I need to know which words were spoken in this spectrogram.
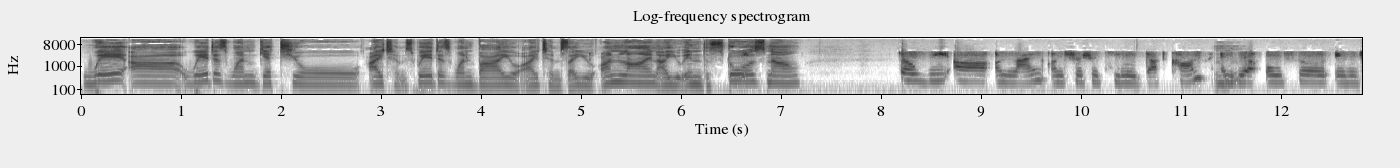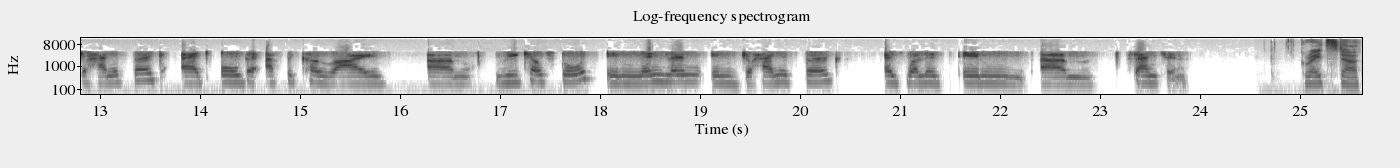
Where are where does one get your items? Where does one buy your items? Are you online? Are you in the stores now? So we are online on shweshwekini.com mm-hmm. and we are also in Johannesburg at all the Africa Rise um, retail stores in Menlyn, in Johannesburg, as well as in um, Sandton. Great stuff.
